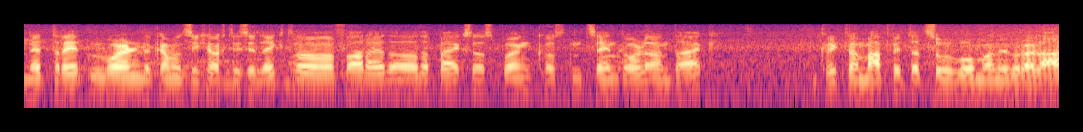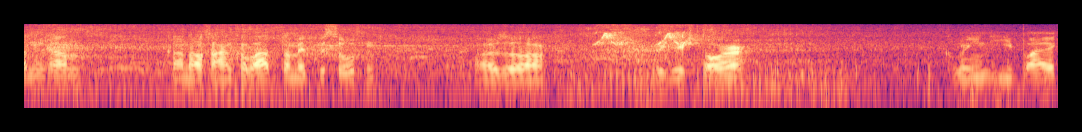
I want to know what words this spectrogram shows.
nicht treten wollen, da kann man sich auch diese Elektrofahrräder oder Bikes ausbauen, kosten 10 Dollar am Tag. Man kriegt ein Mappe dazu, wo man überall laden kann. Kann auch Angkor Wat damit besuchen. Also wirklich toll. Green E-Bike.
